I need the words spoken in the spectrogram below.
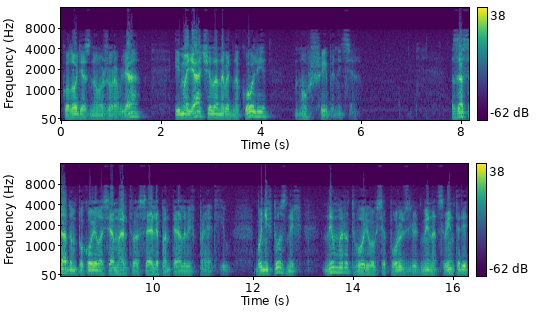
колодязного журавля і маячила на видноколі, мов шибениця. За садом покоїлася мертва оселя пантелевих предків, бо ніхто з них не вмиротворювався поруч з людьми на цвинтарі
